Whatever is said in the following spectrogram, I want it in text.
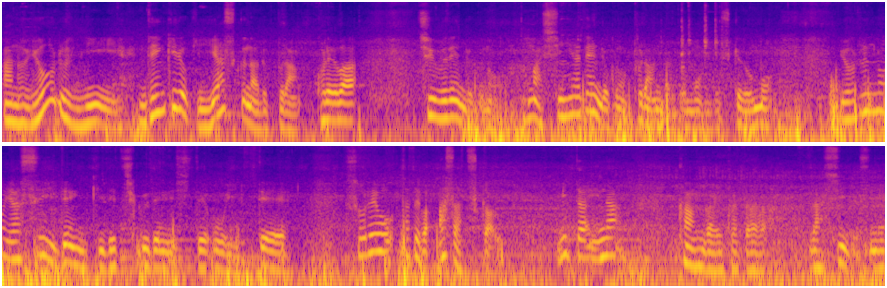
あの夜に電気料金安くなるプランこれは中部電力の、まあ、深夜電力のプランだと思うんですけども夜の安い電気で蓄電しておいてそれを例えば朝使うみたいな考え方らしいですね。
